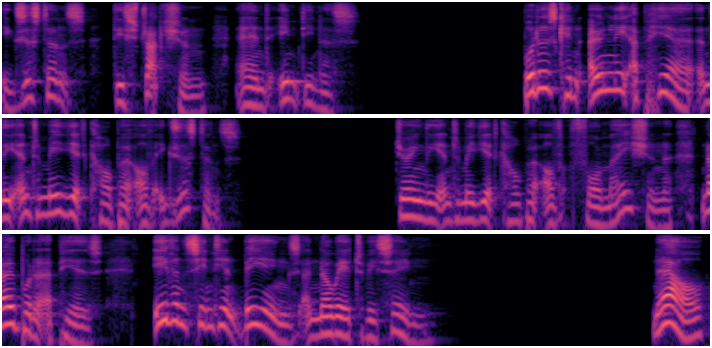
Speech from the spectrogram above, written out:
existence, destruction, and emptiness. Buddhas can only appear in the intermediate kalpa of existence. During the intermediate kalpa of formation, no Buddha appears. Even sentient beings are nowhere to be seen. Now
